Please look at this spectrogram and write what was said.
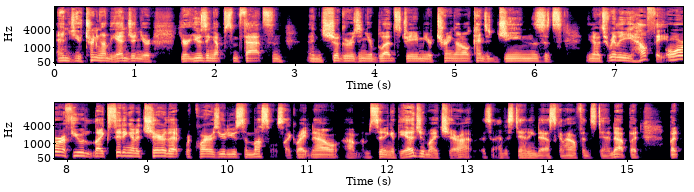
and you're turning on the engine, you're you're using up some fats and and sugars in your bloodstream, you're turning on all kinds of genes. It's you know, it's really healthy. Or if you like sitting in a chair that requires you to use some muscles, like right now, um, I'm sitting at the edge of my chair. I, I, have a standing desk, and I often stand up, but but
